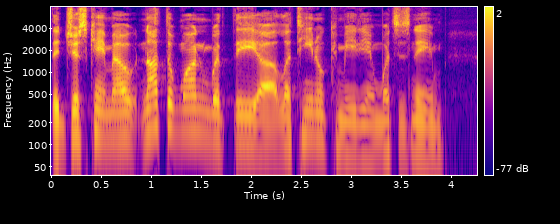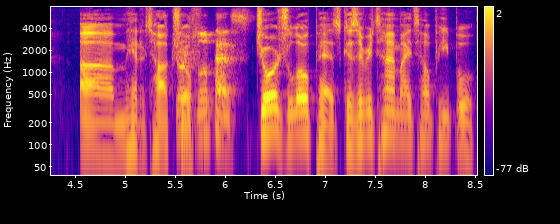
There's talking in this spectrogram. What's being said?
that just came out. Not the one with the uh, Latino comedian. What's his name? Um, he had a talk George show. Lopez. George Lopez. Because every time I tell people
